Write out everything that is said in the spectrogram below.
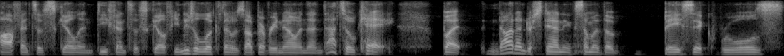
offensive skill and defensive skill. If you need to look those up every now and then, that's okay. But not understanding some of the basic rules,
